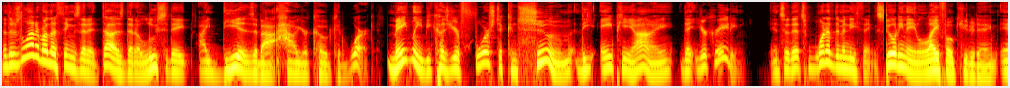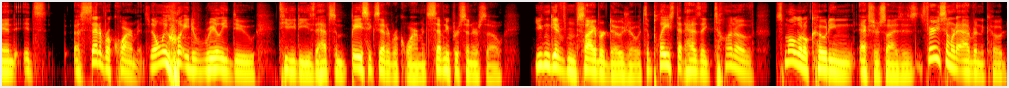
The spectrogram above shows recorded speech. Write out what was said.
Now, there's a lot of other things that it does that elucidate ideas about how your code could work, mainly because you're forced to consume the API that you're creating. And so that's one of the many things. Building a queue today, and it's a set of requirements. The only way to really do TDD is to have some basic set of requirements, 70% or so. You can get it from Cyber Dojo. It's a place that has a ton of small little coding exercises. It's very similar to Advent Code.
